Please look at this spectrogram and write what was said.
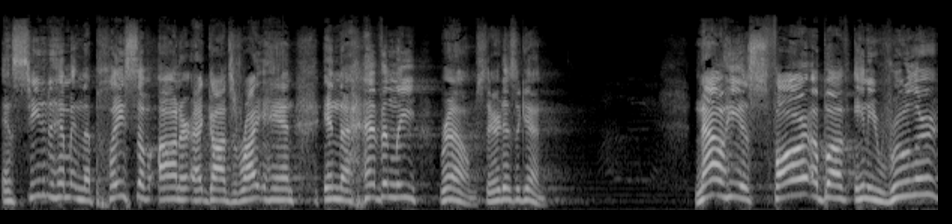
and seated him in the place of honor at God's right hand in the heavenly realms. There it is again. Now he is far above any ruler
